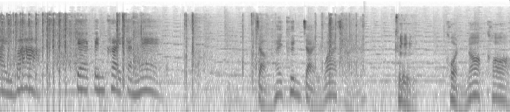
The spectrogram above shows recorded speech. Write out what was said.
ไอ้บ้า แกเป็นใครกันแน่ จำให้ขึ้นใจว่าฉันคือ คนนอกคอก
